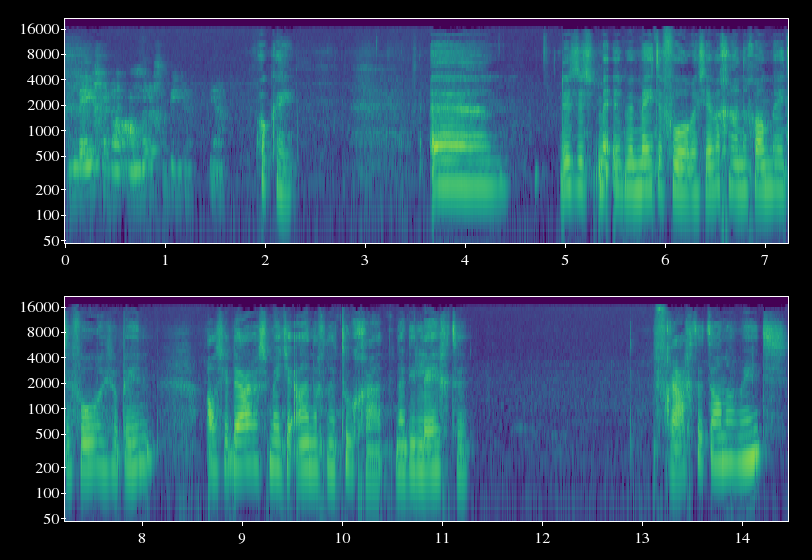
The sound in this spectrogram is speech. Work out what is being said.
leger dan andere gebieden. Ja. oké. Ehm, dit is me- me- metaforisch, hè? we gaan er gewoon metaforisch op in. Als je daar eens met je aandacht naartoe gaat, naar die leegte. Vraagt het dan om iets?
